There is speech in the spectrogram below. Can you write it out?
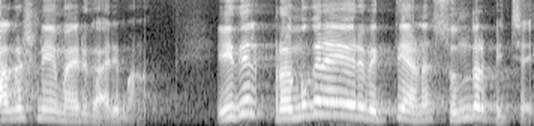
ആകർഷണീയമായ ഒരു കാര്യമാണ്. ഇതിൽ പ്രമുഖനായ ഒരു വ്യക്തിയാണ് സുന്ദർ പിച്ചൈ.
